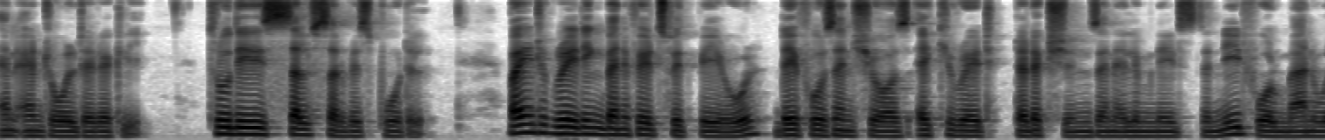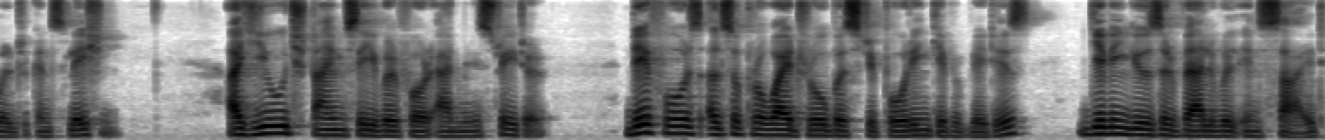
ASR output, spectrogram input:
and enroll directly through the self-service portal. By integrating benefits with payroll, Dayforce ensures accurate deductions and eliminates the need for manual reconciliation, a huge time saver for administrator. Dayforce also provides robust reporting capabilities, giving user valuable insight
